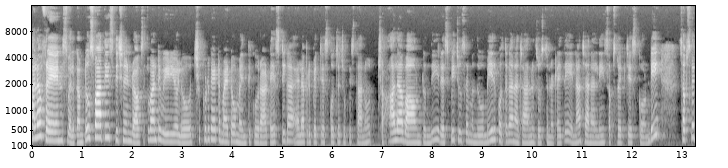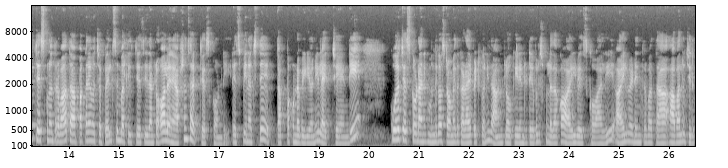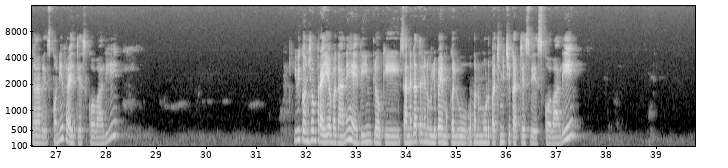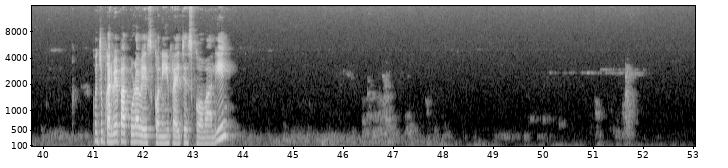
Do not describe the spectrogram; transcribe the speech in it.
Hello friends welcome to Swathi's kitchen and blogs. ఇవాళ వీడియోలో చిక్కుడుకాయ టమాటో మెంతి కూర టేస్టీగా ఎలా ప్రిపేర్ చేసుకోవచ్చో చూపిస్తాను. చాలా బాగుంటుంది. రెసిపీ చూసే ముందు మీరు కొత్తగా నా ఛానల్ చూస్తున్నట్లయితే నా ఛానల్ని సబ్స్క్రైబ్ చేసుకోండి. సబ్స్క్రైబ్ చేసుకున్న తర్వాత పక్కనే వచ్చే బెల్ సింబల్ క్లిక్ చేసి దాంట్లో ఆల్ అనే ఆప్షన్ సెలెక్ట్ చేసుకోండి. రెసిపీ నచ్చితే తప్పకుండా వీడియోని లైక్ చేయండి. కూర చేసుకోవడానికి ముందుగా స్టవ్ మీద కడాయి పెట్టుకొని దాంట్లోకి రెండు టేబుల్ స్పూన్ల దాకా ఆయిల్ వేసుకోవాలి. ఆయిల్ వేడిన తర్వాత ఆవాలు జీలకర్ర వేసుకొని ఫ్రై చేసుకోవాలి. ఇవి కొంచెం ఫ్రై అవ్వగానే దీంట్లోకి సన్నగా తరిగిన ఉల్లిపాయ ముక్కలు ఒక మూడు పచ్చిమిర్చి కట్ చేసి వేసుకోవాలి. కొంచెం కరివేపాకు కూడా వేసుకొని ఫ్రై చేసుకోవాలి.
